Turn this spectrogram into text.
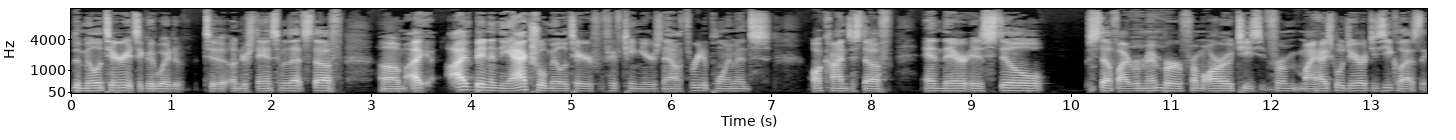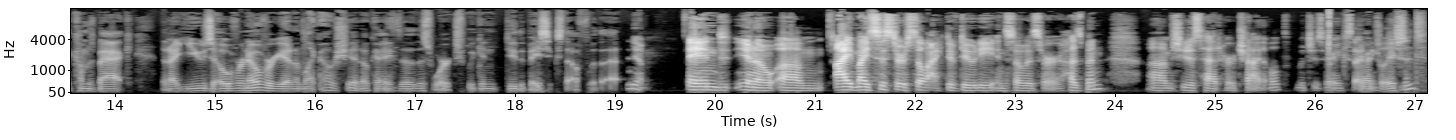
the military, it's a good way to to understand some of that stuff. Um, I I've been in the actual military for 15 years now, three deployments, all kinds of stuff, and there is still stuff I remember from ROTC from my high school JROTC class that comes back that I use over and over again. I'm like, oh shit, okay, so this works. We can do the basic stuff with that. Yeah and you know, um, I my sister is still active duty, and so is her husband. Um, she just had her child, which is very exciting. Congratulations.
